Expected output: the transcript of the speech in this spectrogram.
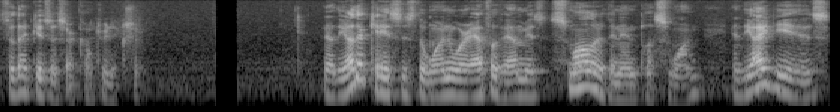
So that gives us our contradiction. Now the other case is the one where f of m is smaller than n plus 1, and the idea is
